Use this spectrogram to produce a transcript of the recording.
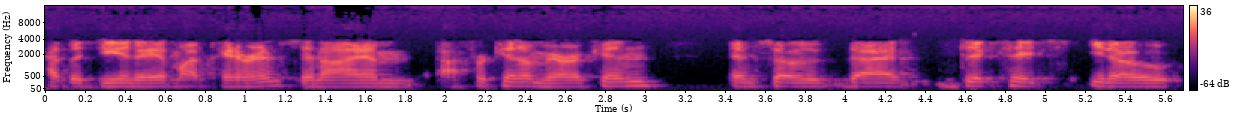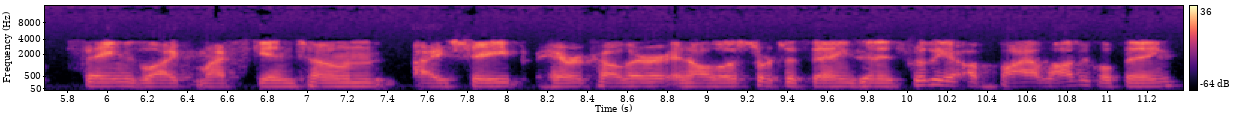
have the DNA of my parents, and I am African American, and so that dictates you know things like my skin tone, eye shape, hair color, and all those sorts of things. And it's really a biological thing.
